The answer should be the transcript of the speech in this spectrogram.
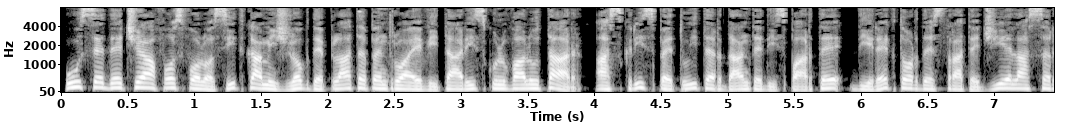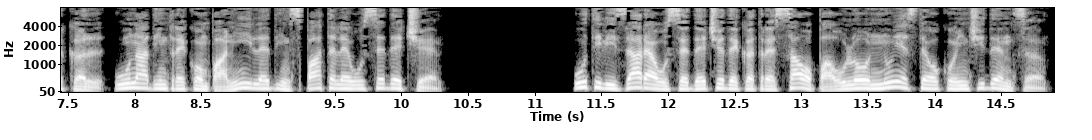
USDC a fost folosit ca mijloc de plată pentru a evita riscul valutar, a scris pe Twitter Dante Disparte, director de strategie la Circle, una dintre companiile din spatele USDC. Utilizarea USDC de către Sao Paulo nu este o coincidență.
